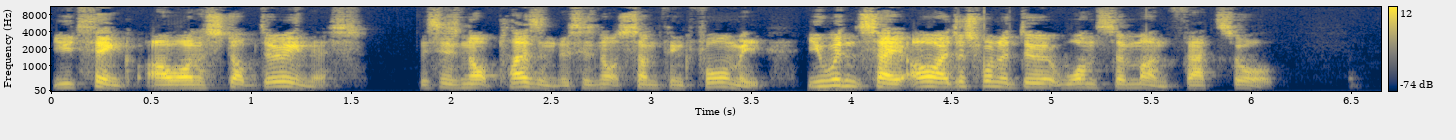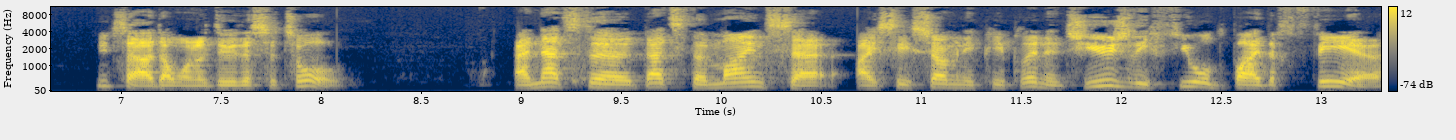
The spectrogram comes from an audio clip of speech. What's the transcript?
you'd think, I want to stop doing this. This is not pleasant. This is not something for me. You wouldn't say, Oh, I just want to do it once a month. That's all. You'd say, I don't want to do this at all. And that's the that's the mindset I see so many people in. It's usually fueled by the fear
